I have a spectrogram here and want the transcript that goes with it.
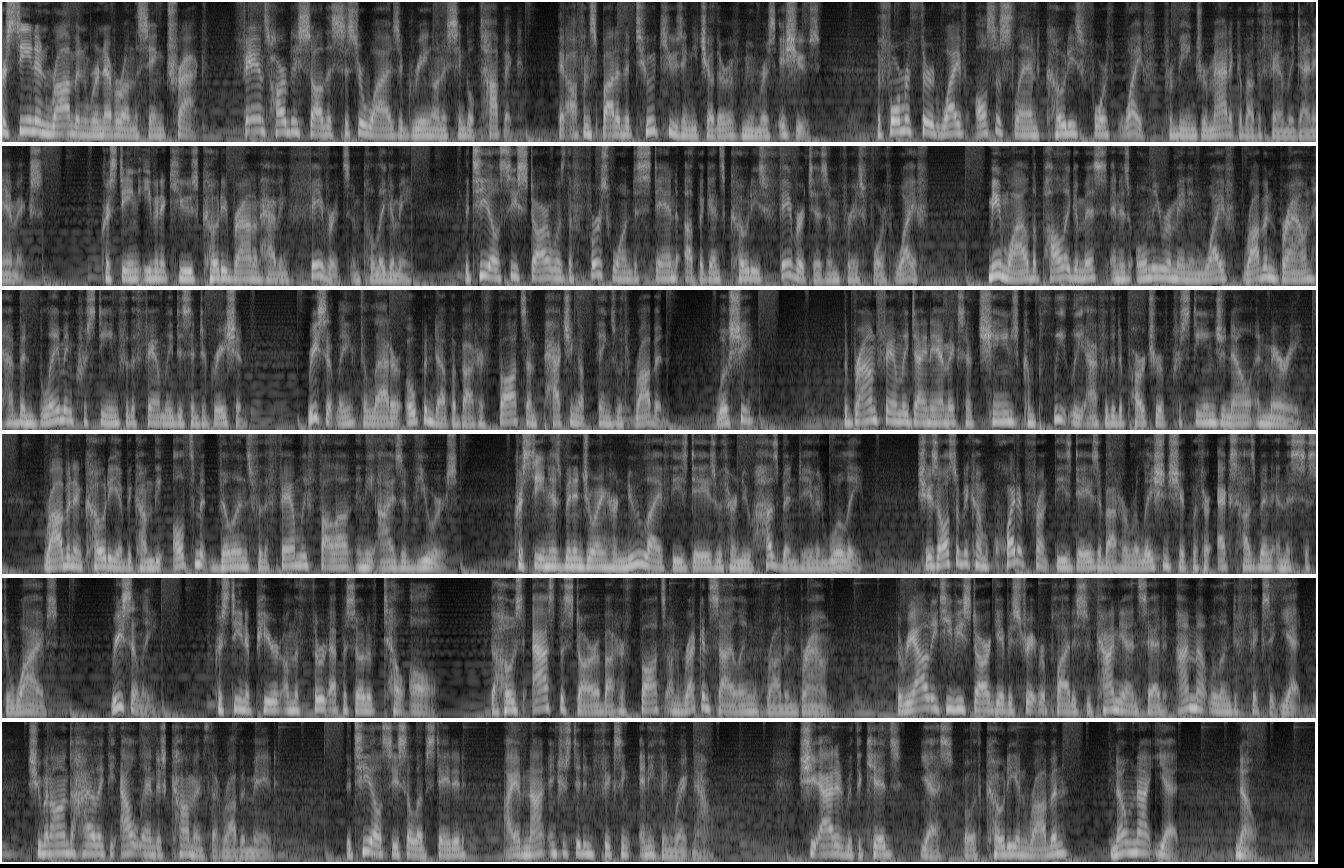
Christine and Robyn were never on the same track. Fans hardly saw the sister wives agreeing on a single topic. They often spotted the two accusing each other of numerous issues. The former third wife also slammed Kody's fourth wife for being dramatic about the family dynamics. Christine even accused Kody Brown of having favorites in polygamy. The TLC star was the first one to stand up against Kody's favoritism for his fourth wife. Meanwhile, the polygamist and his only remaining wife, Robyn Brown, have been blaming Christine for the family disintegration. Recently, the latter opened up about her thoughts on patching up things with Robyn. Will she? The Brown family dynamics have changed completely after the departure of Christine, Janelle, and Meri. Robyn and Kody have become the ultimate villains for the family fallout in the eyes of viewers. Christine has been enjoying her new life these days with her new husband, David Woolley. She has also become quite upfront these days about her relationship with her ex-husband and the sister wives. Recently, Christine appeared on the third episode of Tell All. The host asked the star about her thoughts on reconciling with Robyn Brown. The reality TV star gave a straight reply to Sukanya and said, I'm not willing to fix it yet. She went on to highlight the outlandish comments that Robyn made. The TLC celeb stated, I am not interested in fixing anything right now. She added with the kids, yes, but with Kody and Robyn, no, not yet. No.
